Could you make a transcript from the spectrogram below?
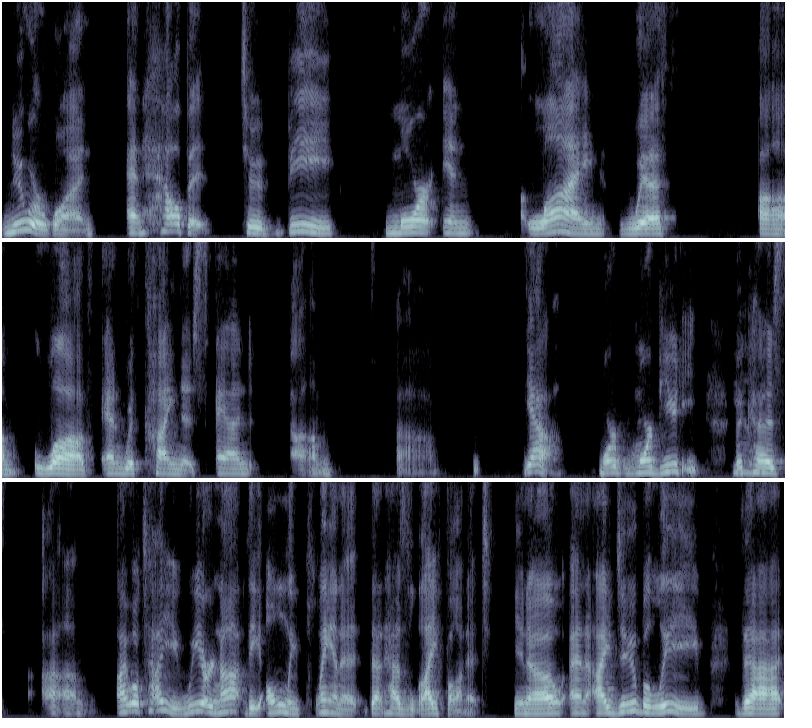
newer one and help it to be more in line with um, love and with kindness and um, uh, yeah more more beauty. Yeah. because um, i will tell you we are not the only planet that has life on it you know? And i do believe that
